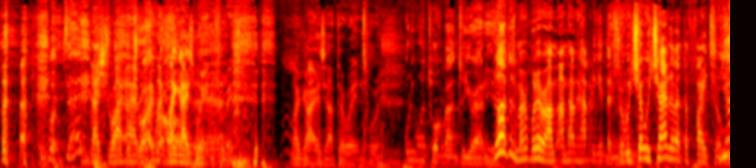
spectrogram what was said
What's that? that dri- I- driver? My Oh, guy's waiting for me. My guy is out there waiting for me. What do you want to talk about until you're out of here? No, it doesn't matter. Whatever. I'm, I'm happy to get that. So we ch- we chatted about the fights a Yes.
